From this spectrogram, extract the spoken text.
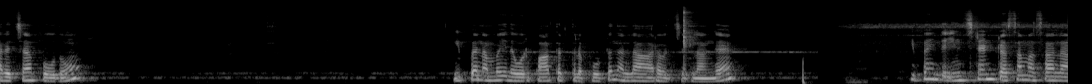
அரைச்சா போதும். இப்போ நம்ம இதை ஒரு பாத்திரத்தில் போட்டு நல்லா ஆற வச்சுக்கலாங்க. இப்போ இந்த இன்ஸ்டன்ட் ரசம் மசாலா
